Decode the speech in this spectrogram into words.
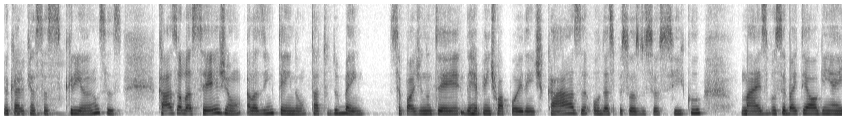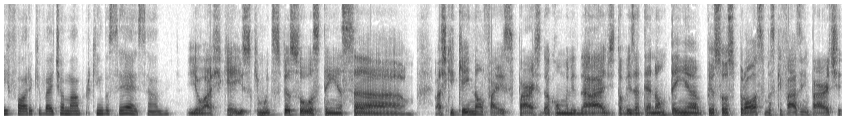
Eu quero que essas crianças, caso elas sejam, elas entendam, tá tudo bem. Você pode não ter, de repente, o apoio dentro de casa ou das pessoas do seu ciclo, mas você vai ter alguém aí fora que vai te amar por quem você é, sabe? E eu acho que é isso que muitas pessoas têm essa. Eu acho que quem não faz parte da comunidade, talvez até não tenha pessoas próximas que fazem parte,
